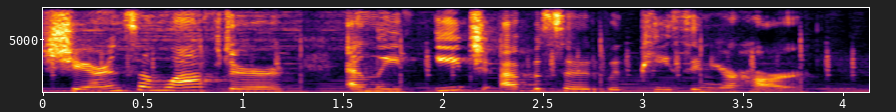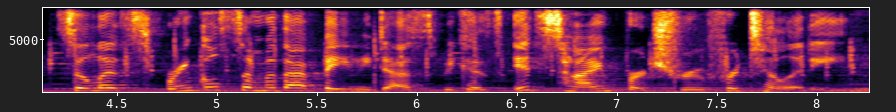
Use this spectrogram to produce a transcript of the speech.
share in some laughter, and leave each episode with peace in your heart. So let's sprinkle some of that baby dust because it's time for Tru Fertility.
